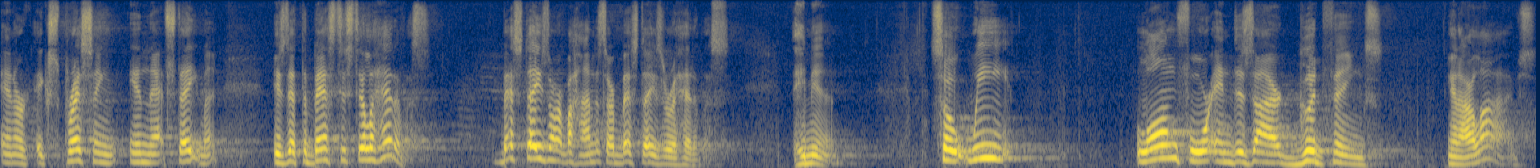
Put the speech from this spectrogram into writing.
and are expressing in that statement is that the best is still ahead of us. Best days aren't behind us, our best days are ahead of us. Amen. So we long for and desire good things in our lives.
